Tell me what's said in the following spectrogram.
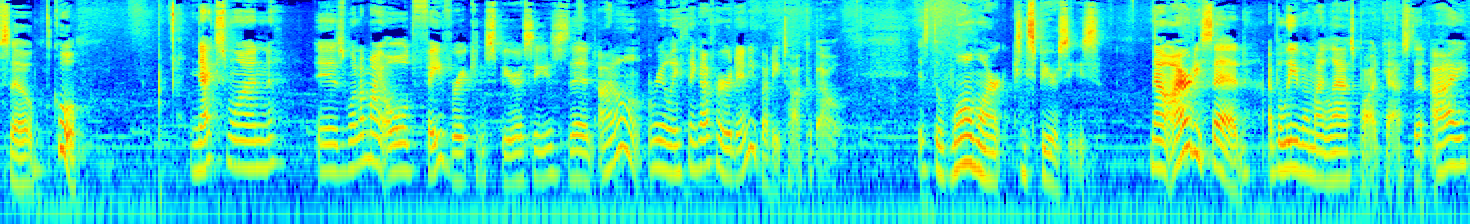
So, cool. Next one is one of my old favorite conspiracies that I don't really think I've heard anybody talk about is the Walmart conspiracies. Now, I already said, I believe in my last podcast, that I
